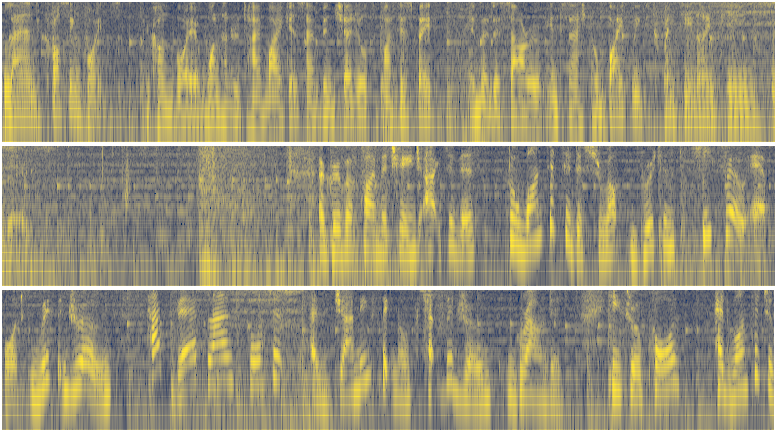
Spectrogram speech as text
land crossing points. A convoy of 100 Thai bikers have been scheduled to participate in the Desaru International Bike Week 2019 today. A group of climate change activists who wanted to disrupt Britain's Heathrow airport with drones had their plans thwarted as jamming signals kept the drones grounded. Heathrow Pause had wanted to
